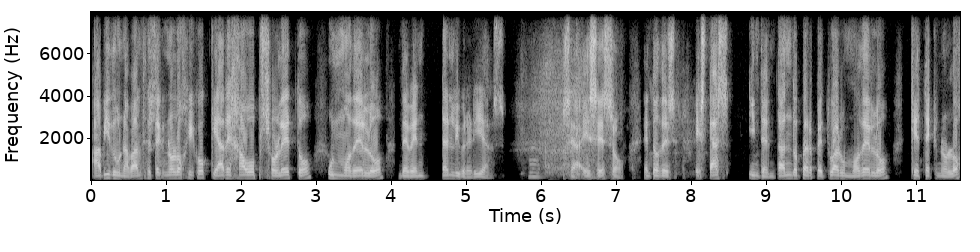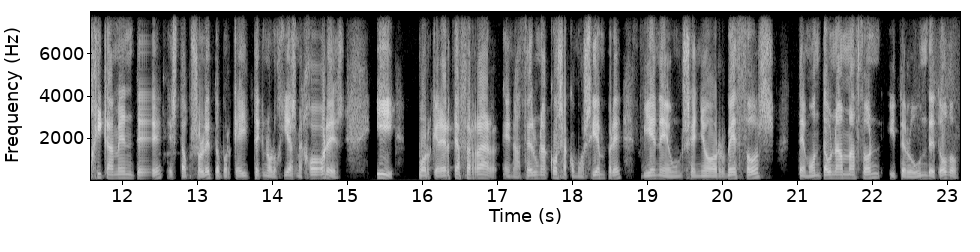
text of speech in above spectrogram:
Ha habido un avance tecnológico que ha dejado obsoleto un modelo de venta en librerías. O sea, es eso. Entonces, estás intentando perpetuar un modelo que tecnológicamente está obsoleto porque hay tecnologías mejores y por quererte aferrar en hacer una cosa como siempre, viene un señor Bezos, te monta un Amazon y te lo hunde todo.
